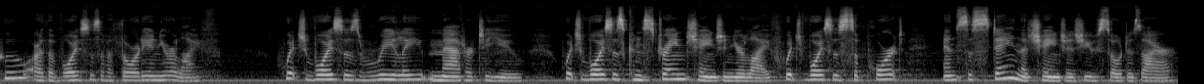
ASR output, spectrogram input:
Who are the voices of authority in your life? Which voices really matter to you? Which voices constrain change in your life? Which voices support and sustain the changes you so desire?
